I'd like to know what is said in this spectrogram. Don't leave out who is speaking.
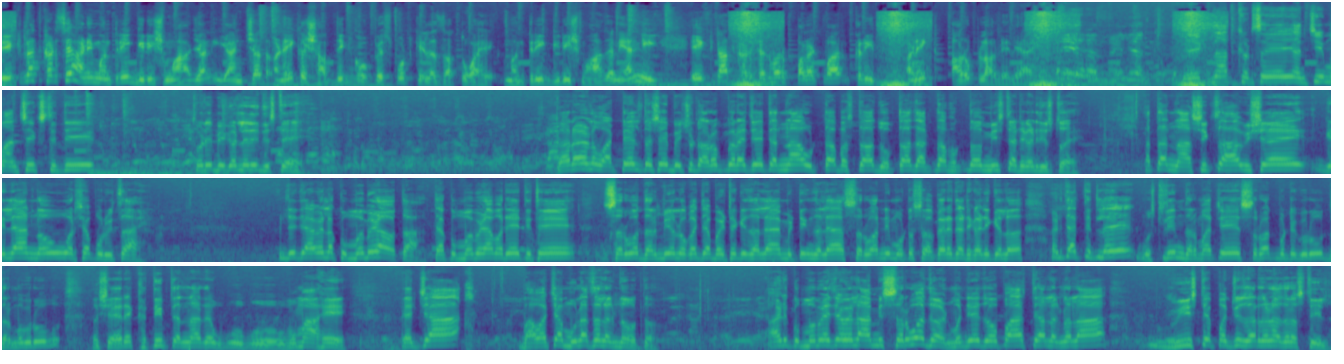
Speaker 1: एकनाथ खडसे आणि मंत्री गिरीश महाजन यांच्यात अनेक शाब्दिक गौप्यस्फोट केला जातो आहे. मंत्री गिरीश महाजन यांनी एकनाथ खडसेंवर पलटवार करीत अनेक आरोप लावलेले आहेत.
Speaker 2: एकनाथ खडसे यांची मानसिक स्थिती थोडी बिघडलेली दिसते. कारण वाटेल तसे बेशूट आरोप करायचे त्यांना उठता बसता झोपता जागता फक्त मीच त्या ठिकाणी दिसतोय. आता नाशिकचा हा विषय गेल्या नऊ वर्षापूर्वीचा आहे. म्हणजे ज्यावेळेला कुंभमेळा होता त्या कुंभमेळ्यामध्ये तिथे सर्व धर्मीय लोकांच्या बैठकी झाल्या मिटिंग झाल्या सर्वांनी मोठं सहकार्य त्या ठिकाणी केलं. आणि त्यात तिथले मुस्लिम धर्माचे सर्वात मोठे गुरु धर्मगुरू शहरे खतीब त्यांना ते उप उपमा आहे त्यांच्या भावाच्या मुलाचं लग्न होतं. आणि कुंभमेळ्याच्या वेळेला आम्ही सर्वजण म्हणजे जवळपास त्या लग्नाला वीस ते पंचवीस हजार जण हजर असतील.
